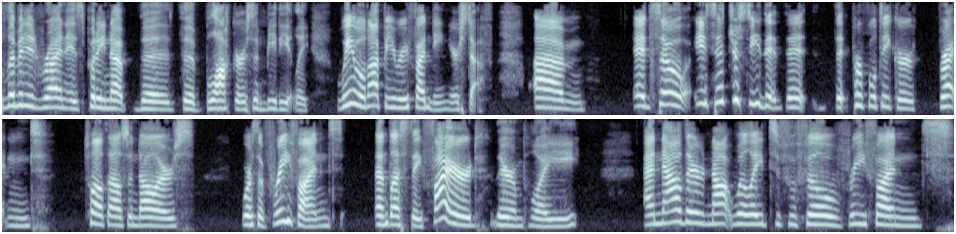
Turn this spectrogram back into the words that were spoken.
limited run is putting up the the blockers immediately. We will not be refunding your stuff. Um, and so it's interesting that that, that Purple Tinker threatened twelve thousand dollars worth of refunds unless they fired their employee. And now they're not willing to fulfill refunds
